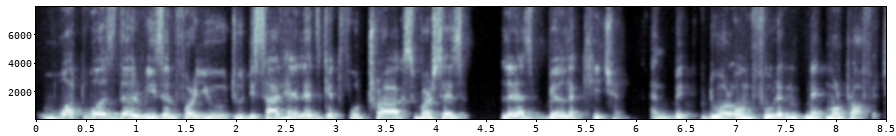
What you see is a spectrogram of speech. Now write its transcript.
What was the reason for you to decide, hey, let's get food trucks versus let us build a kitchen and do our own food and make more profit?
